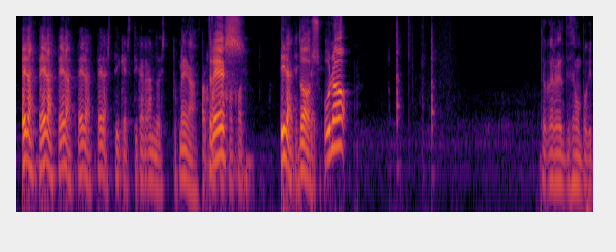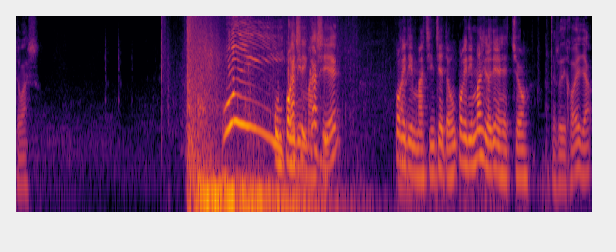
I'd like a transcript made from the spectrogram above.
Espera, espera, espera, espera, espera, sticker, estoy cargando esto. Venga, tres. Tírate. dos, tírate. uno. Tengo que ralentizar un poquito más. ¡Uy! Un poquitín casi, más, casi, sí. ¿eh? Un poquitín más, chincheto, un poquitín más y lo tienes hecho. Eso dijo ella.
